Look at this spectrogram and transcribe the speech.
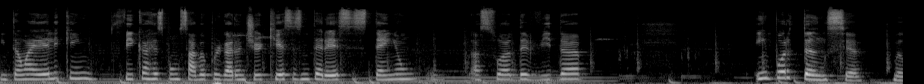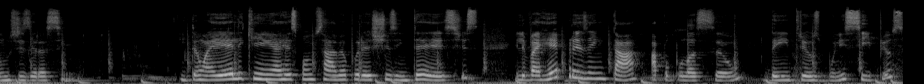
Então, é ele quem fica responsável por garantir que esses interesses tenham a sua devida importância, vamos dizer assim. Então, é ele quem é responsável por estes interesses ele vai representar a população dentre os municípios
